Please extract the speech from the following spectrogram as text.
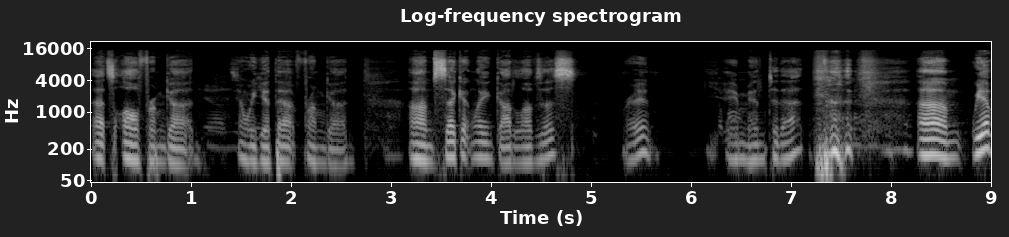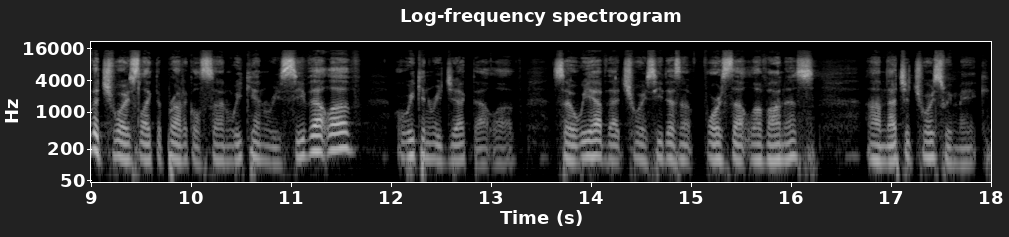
That's all from God. Yeah, and we get that from God. Um, secondly, God loves us, right? Amen to that. um, we have a choice like the prodigal son. We can receive that love or we can reject that love. So we have that choice. He doesn't force that love on us. Um, that's a choice we make.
